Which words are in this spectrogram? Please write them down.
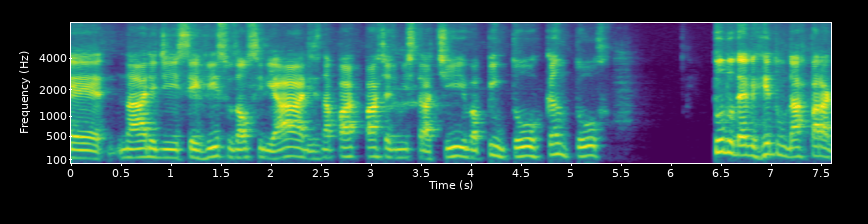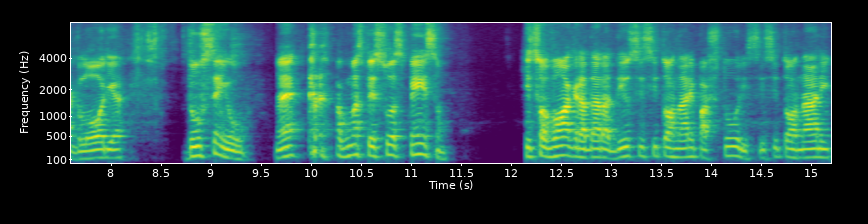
é, na área de serviços auxiliares, na parte administrativa, pintor, cantor, tudo deve redundar para a glória do Senhor. Né? Algumas pessoas pensam que só vão agradar a Deus se se tornarem pastores, se se tornarem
